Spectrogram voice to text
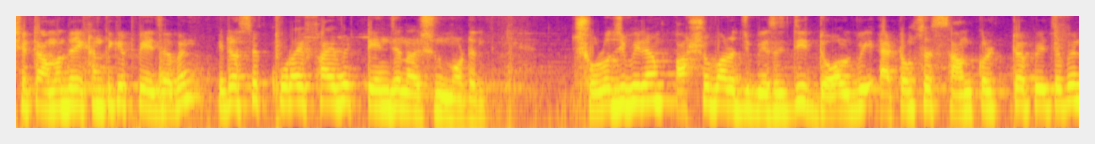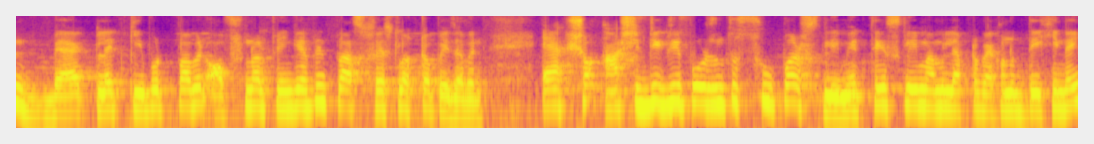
সেটা আমাদের এখান থেকে পেয়ে যাবেন। এটা হচ্ছে কোরাই ফাইভের টেন জেনারেশন মডেল ষোলো জিবি র্যাম, পাঁচশো বারো জিবি এসএসডি ডলবি অ্যাটমসের সাউন্ড কোয়ালিটিটা পেয়ে যাবেন ব্যাকলাইট কিবোর্ড পাবেন অপশনাল ফিঙ্গারপ্রিন্ট প্লাস ফেস লকটা পেয়ে যাবেন। একশো আশি ডিগ্রি পর্যন্ত সুপার স্লিম এর থেকে স্লিম আমি ল্যাপটপ এখনও দেখি নাই।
